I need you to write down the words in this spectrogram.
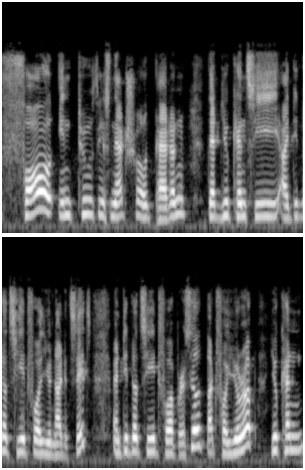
fall into this natural pattern that you can see. I did not see it for the United States and did not see it for Brazil, but for Europe, you can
